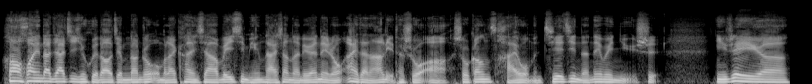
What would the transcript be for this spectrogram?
好，欢迎大家继续回到节目当中。我们来看一下微信平台上的留言内容。爱在哪里？他说啊，说刚才我们接近的那位女士，你这个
